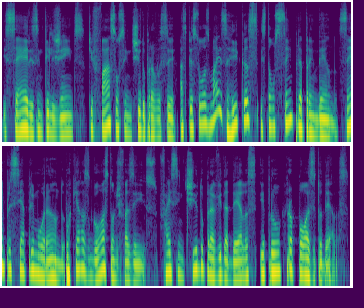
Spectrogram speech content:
e séries inteligentes que façam sentido para você. As pessoas mais ricas estão sempre aprendendo, sempre se aprimorando, porque elas gostam de fazer isso. Faz sentido para a vida delas e para o propósito delas.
